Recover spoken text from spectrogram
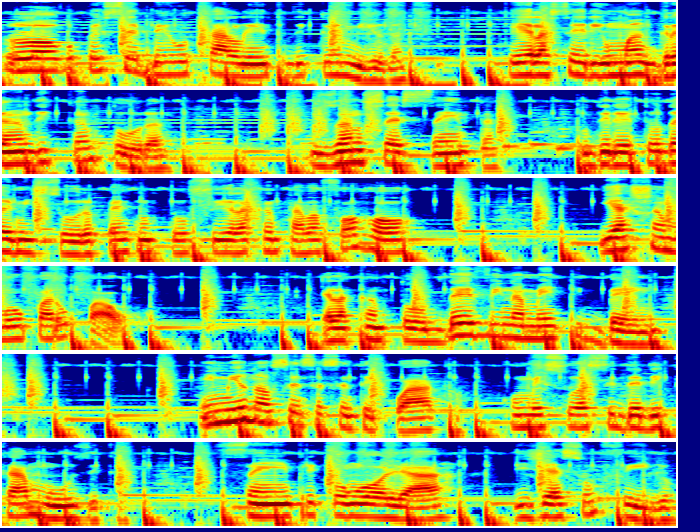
logo percebeu o talento de Clemilda, que ela seria uma grande cantora. Nos anos 60, o diretor da emissora perguntou se ela cantava forró e a chamou para o palco. Ela cantou divinamente bem. Em 1964, começou a se dedicar à música, sempre com o olhar de Gerson Filho,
